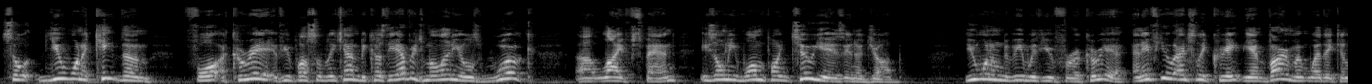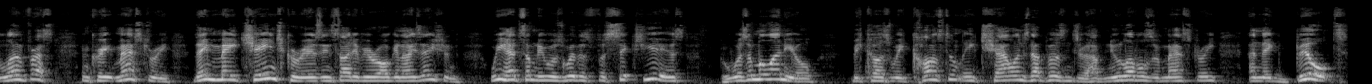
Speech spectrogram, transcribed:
So you want to keep them for a career if you possibly can because the average millennial's work uh, lifespan is only 1.2 years in a job. You want them to be with you for a career. And if you actually create the environment where they can learn fast and create mastery, they may change careers inside of your organization. We had somebody who was with us for six years who was a millennial because we constantly challenge that person to have new levels of mastery and they built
